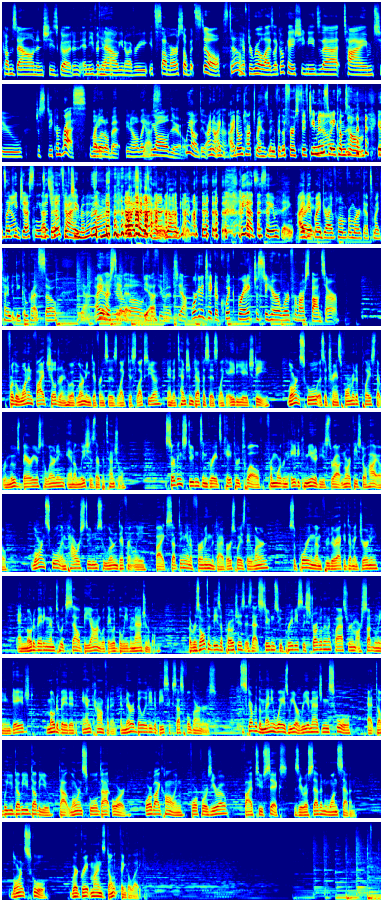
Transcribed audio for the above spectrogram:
comes down and she's good. And and even Yeah. now, you know, every it's summer, so but still, Still. I have to realize like, okay, she needs that time to just decompress Right. a little bit, you know, like we all do. We all do. I know. Yeah. I, I don't talk to my husband for the first 15 minutes No. when he comes home. It's like he just needs That's a chill it, 15 minutes. All right. oh, I set a timer. No, I'm kidding. but yeah, it's the same thing. I get my drive home from work. That's my time to decompress. So yeah, I Yeah, and understand it. yeah. for a few minutes. Yeah. We're going to take a quick break just to hear a word from our sponsor. For the one in five children who have learning differences like dyslexia and attention deficits like ADHD, Lawrence School is a transformative place that removes barriers to learning and unleashes their potential. Serving students in grades K through 12 from more than 80 communities throughout Northeast Ohio, Lawrence School empowers students who learn differently by accepting and affirming the diverse ways they learn, supporting them through their academic journey, and motivating them to excel beyond what they would believe imaginable. The result of these approaches is that students who previously struggled in the classroom are suddenly engaged, motivated, and confident in their ability to be successful learners. Discover the many ways we are reimagining school at www.lawrenceschool.org or by calling 440 526 0717. Lawrence School, where great minds don't think alike.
